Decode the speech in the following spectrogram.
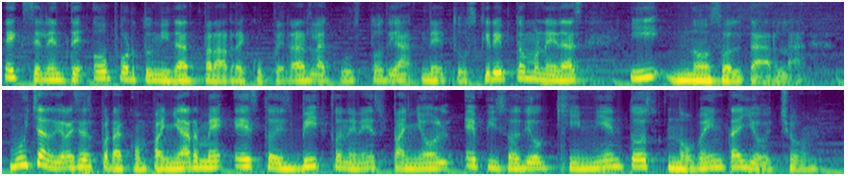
excelente oportunidad para recuperar la custodia de tus criptomonedas y no soltarla. Muchas gracias por acompañarme, esto es Bitcoin en español, episodio 598.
